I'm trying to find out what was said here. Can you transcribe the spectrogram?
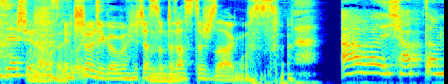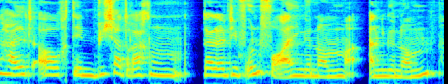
Sehr schön ausgedrückt. Entschuldigung, wenn ich das so mhm. drastisch sagen muss. Aber ich habe dann halt auch den Bücherdrachen relativ unvoreingenommen angenommen,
